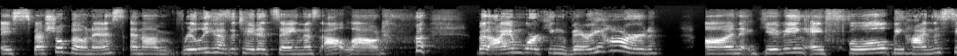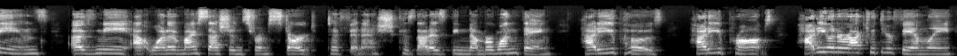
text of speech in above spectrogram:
a special bonus. And I'm really hesitated saying this out loud. but I am working very hard on giving a full behind the scenes of me at one of my sessions from start to finish because that is the number one thing. How do you pose? How do you prompt? How do you interact with your family?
